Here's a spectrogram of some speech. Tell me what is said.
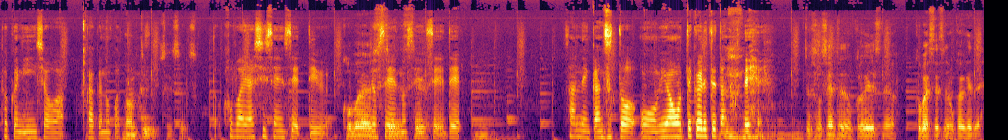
特に印象は深く残ってます。なんていう先生ですか？と小林先生っていう女性の先生でうん。3年間ずっともう見守ってくれてたので、でその先生のおかげですね。小林先生のおかげで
